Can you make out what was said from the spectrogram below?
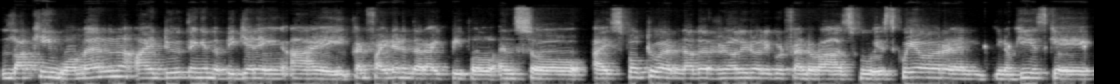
lucky woman. I do think in the beginning I confided in the right people, and so I spoke to another really, really good friend of ours who is queer, and you know he is gay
